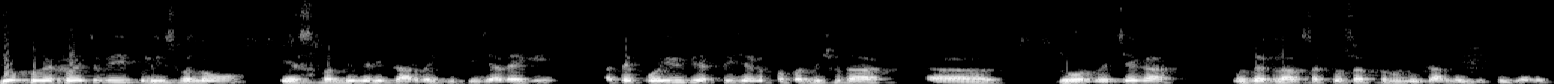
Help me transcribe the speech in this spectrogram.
ਜੋ ਭਵਿੱਖ ਵਿੱਚ ਵੀ ਪੁਲਿਸ ਵੱਲੋਂ ਇਸ ਸੰਬੰਧੀ ਜਿਹੜੀ ਕਾਰਵਾਈ ਕੀਤੀ ਜਾਵੇਗੀ ਅਤੇ ਕੋਈ ਵੀ ਵਿਅਕਤੀ ਜੇਕਰ ਪਾਬੰਦੀਸ਼ੁਦਾ ਅਹ, ਜ਼ੋਰ ਵੇਚੇਗਾ ਉਸ ਦੇ ਖਿਲਾਫ ਸਖਤ ਤੋਂ ਸਖਤ ਕਾਨੂੰਨੀ ਕਾਰਵਾਈ ਕੀਤੀ ਜਾਵੇਗੀ।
